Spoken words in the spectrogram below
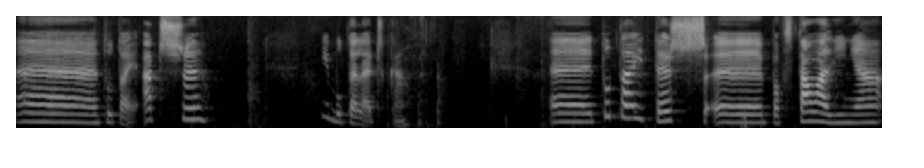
e, tutaj A3 i buteleczka. E, tutaj też e, powstała linia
